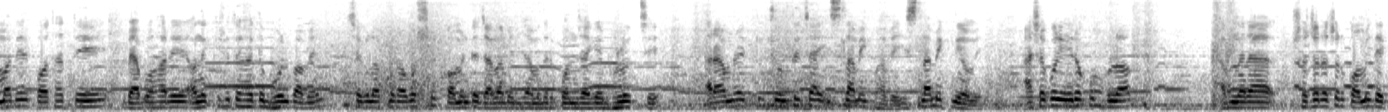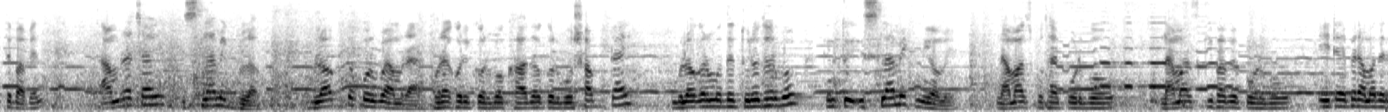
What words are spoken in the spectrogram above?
আমাদের কথাতে, ব্যবহারে অনেক কিছুতে হয়তো ভুল পাবেন, সেগুলো আপনারা অবশ্যই কমেন্টে জানাবেন যে আমাদের কোন জায়গায় ভুল হচ্ছে। আর আমরা একটু চলতে চাই ইসলামিকভাবে, ইসলামিক নিয়মে। আশা করি এরকম ব্লগ আপনারা সচরাচর কমই দেখতে পাবেন। আমরা চাই ইসলামিক ব্লগ। ব্লগ তো করব আমরা, ঘোরাঘুরি করব খাওয়া দাওয়া করব, সবটাই ব্লগের মধ্যে তুলে ধরবো। কিন্তু ইসলামিক নিয়মে নামাজ কোথায় পড়ব, নামাজ কীভাবে পড়ব, এই টাইপের আমাদের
